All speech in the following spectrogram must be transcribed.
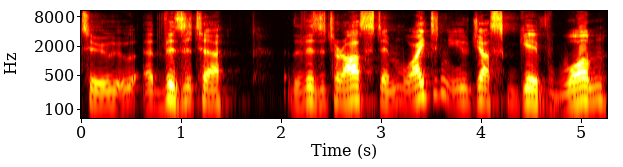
to a visitor, the visitor asked him, Why didn't you just give one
